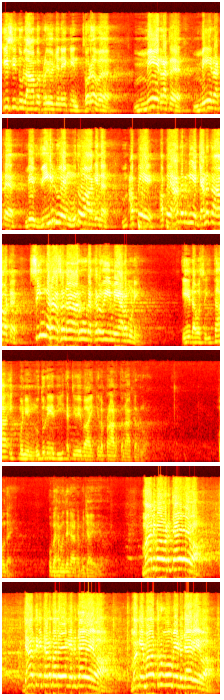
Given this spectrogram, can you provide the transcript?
කිසිදු ලාභ ප්‍රයෝජනයකින් තොරව මේ රට මේ රට මේ විහිළුවෙන් මුදවාගෙන අපේ අපේ ආදරණීය ජනතාවට සිංහාසන ආරූඪ කරවීමේ අරමුණින් ඒ දවස ඉතා ඉක්මනින් නුදුරේදී ඇති වේවායි කියලා ප්‍රාර්ථනා කරනවා. හොඳයි. ඔබ හැමදෙනාටම ජය වේවා. මාලිමාවට ජය වේවා. ජාතික ජනබලවේගයට ජය වේවා. මගේ මාතෘ භූමියට ජය වේවා.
